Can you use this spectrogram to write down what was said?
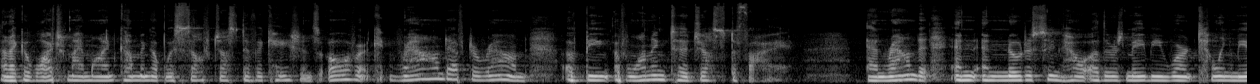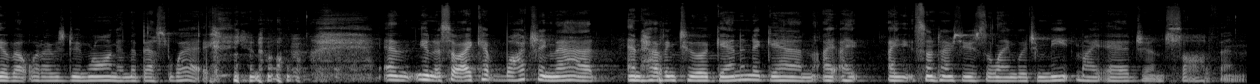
And I could watch my mind coming up with self justifications over, round after round of being, of wanting to justify and round it and, and noticing how others maybe weren't telling me about what I was doing wrong in the best way, you know. and you know, so I kept watching that and having to again and again, I, I, I sometimes use the language meet my edge and soften.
